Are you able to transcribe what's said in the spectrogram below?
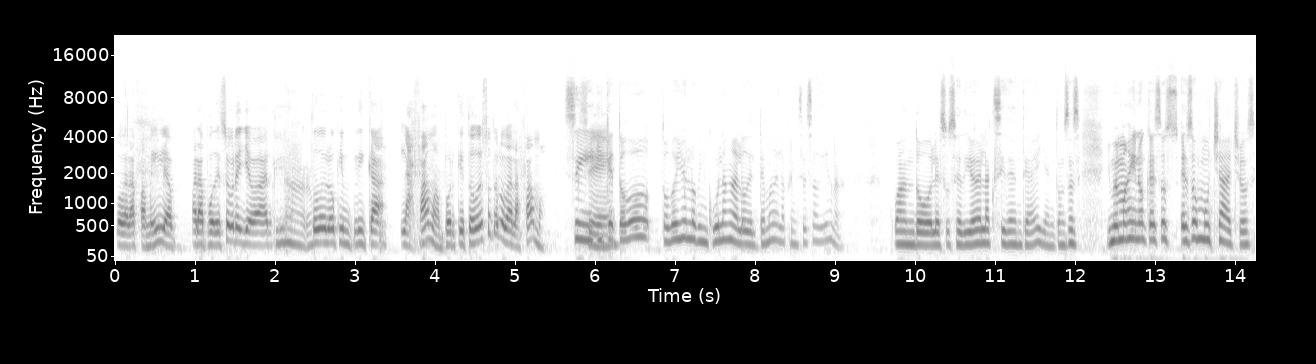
toda la familia, para poder sobrellevar Claro. todo lo que implica la fama, porque todo eso te lo da la fama. Sí, Sí. y que todo, todo ellos lo vinculan a lo del tema de la princesa Diana, cuando le sucedió el accidente a ella. Entonces, yo me imagino que esos, esos muchachos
